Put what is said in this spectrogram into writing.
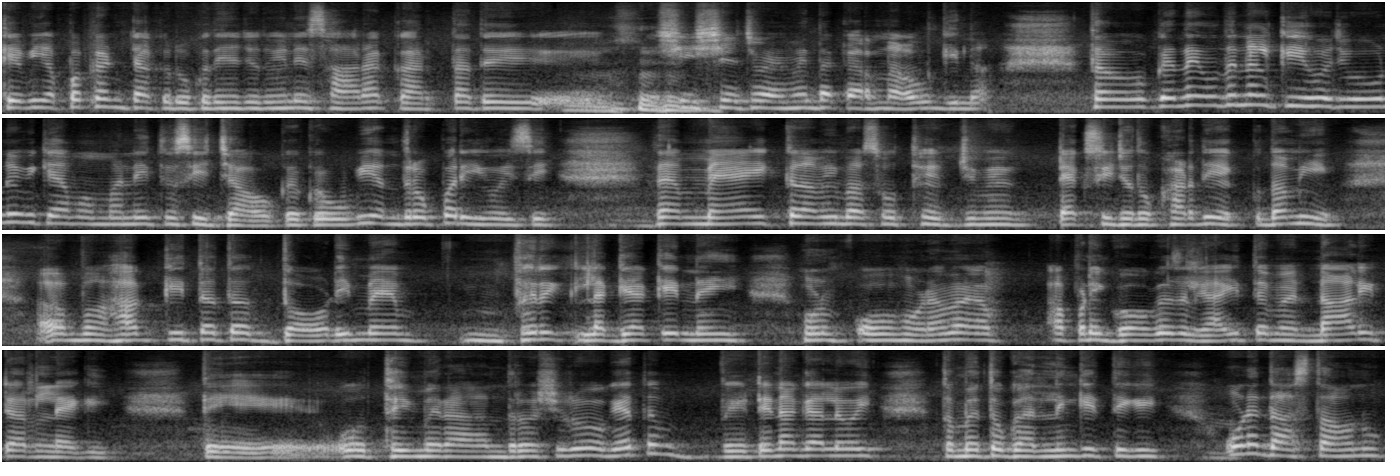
ਕਿ ਵੀ ਆਪਾਂ ਘੰਟਾ ਕੁ ਰੁਕਦੇ ਹਾਂ ਜਦੋਂ ਇਹਨੇ ਸਾਰਾ ਕਰਤਾ ਤੇ ਸ਼ੀਸ਼ੇ 'ਚੋਂ ਐਵੇਂ ਤਾਂ ਕਰਨਾ ਆਊਗੀ ਨਾ। ਤਾਂ ਉਹ ਕਹਿੰਦੇ ਉਹਦੇ ਨਾਲ ਕੀ ਹੋ ਜਾਊ ਉਹਨੇ ਵੀ ਕਿਹਾ ਮੰਮਾ ਨਹੀਂ ਤੁਸੀਂ ਜਾਓ ਕਿਉਂਕਿ ਉਹ ਵੀ ਅੰਦਰੋਂ ਭਰੀ ਹੋਈ ਸੀ। ਤਾਂ ਮੈਂ ਇੱਕਦਮ ਹੀ ਬਸ ਉੱਥੇ ਜਿਵੇਂ ਟੈਕਸੀ ਜਦੋਂ ਖੜਦੀ ਇੱਕਦਮ ਹੀ ਹੱਗ ਕੀਤਾ ਤਾਂ ਦੌੜੀ ਮ, ਫਿਰ ਲੱਗਿਆ ਕਿ ਨਹੀਂ ਹੁਣ ਉਹ ਹੋਣਾ ਮੈਂ ਆਪਣੀ ਗੋਗਲਸ ਲਗਾਈ ਤੇ ਮੈਂ ਨਾਲ ਹੀ ਟਰਨ ਲੈ ਗਈ। ਤੇ ਉੱਥੇ ਹੀ ਮੇਰਾ ਅੰਦਰੋਂ ਸ਼ੁਰੂ ਹੋ ਗਿਆ ਤਾਂ ਬੇਟੇ ਨਾਲ ਗੱਲ ਹੋਈ, ਤਾਂ ਮੇਰੇ ਤੋਂ ਗੱਲ ਨਹੀਂ ਕੀਤੀ ਗਈ। ਉਹਨੇ ਦੱਸਤਾ ਉਹਨੂੰ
